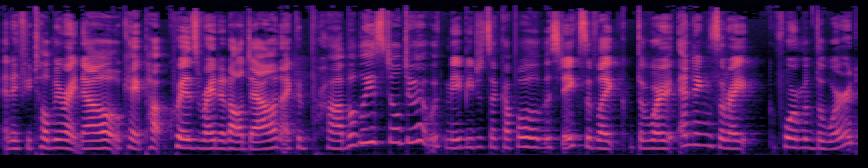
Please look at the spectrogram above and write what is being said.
And if you told me right now, okay, pop quiz, write it all down, I could probably still do it with maybe just a couple of mistakes of like the right endings, the right form of the word.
